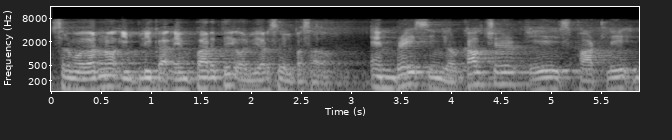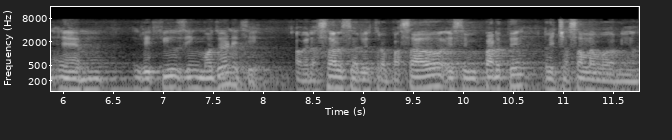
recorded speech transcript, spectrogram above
Ser moderno implica en parte olvidarse del pasado. Embracing your culture is partly um, refusing modernity. Abrazarse a nuestro pasado es en parte rechazar la modernidad.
